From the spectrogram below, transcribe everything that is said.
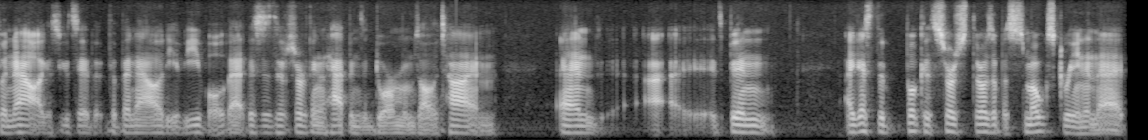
banal. I guess you could say the, the banality of evil. That this is the sort of thing that happens in dorm rooms all the time, and I, it's been. I guess the book sort of throws up a smokescreen in that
